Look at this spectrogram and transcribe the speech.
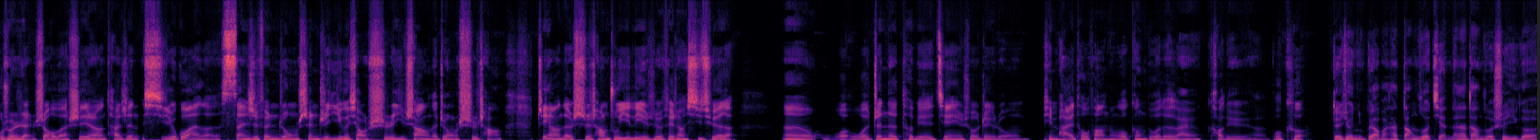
不说忍受吧，实际上他是习惯了三十分钟甚至一个小时以上的这种时长，这样的时长注意力是非常稀缺的。嗯，我我真的特别建议说，这种品牌投放能够更多的来考虑呃播客。对，就你不要把它当做简单的当做是一个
